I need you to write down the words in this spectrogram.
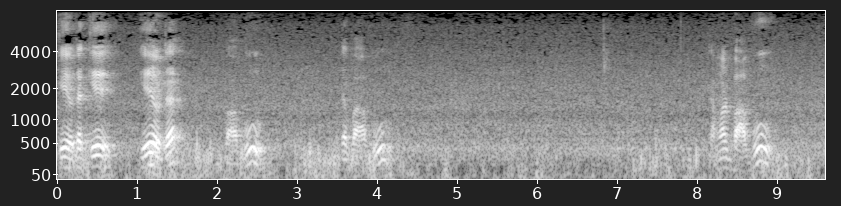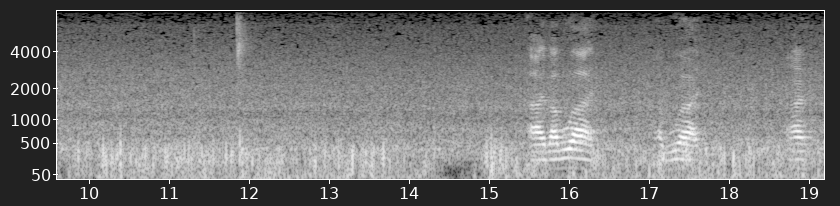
কে ওটা কে? কে ওটা? বাবু। এটা বাবু। আমার বাবু। আয় বাবু আয়। বাবু, আয়। আয়।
